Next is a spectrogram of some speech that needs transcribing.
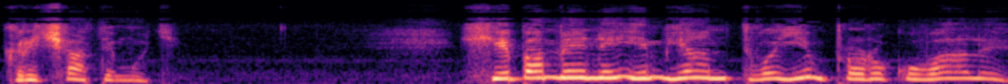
кричатимуть. Хіба ми не ім'ям Твоїм пророкували?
